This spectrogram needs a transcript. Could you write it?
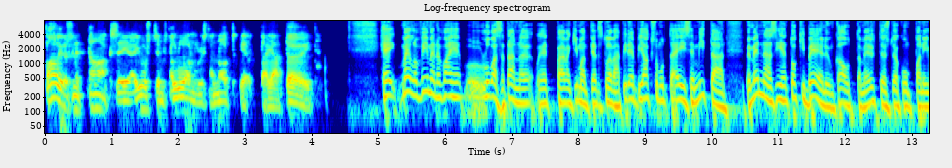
paljon sinne taakse ja just semmoista luonnollista notkeutta ja töitä. Hei, meillä on viimeinen vaihe luvassa tänne päivän kimanttia. Tässä tulee vähän pidempi jakso, mutta ei se mitään. Me mennään siihen toki Beelyn kautta. Meidän yhteistyökumppani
